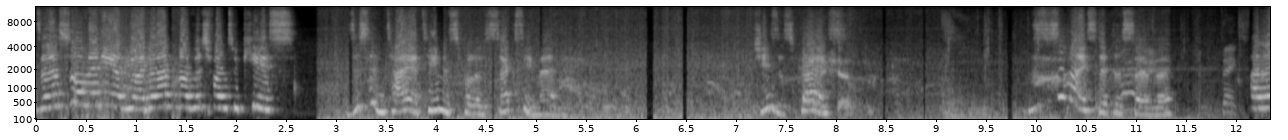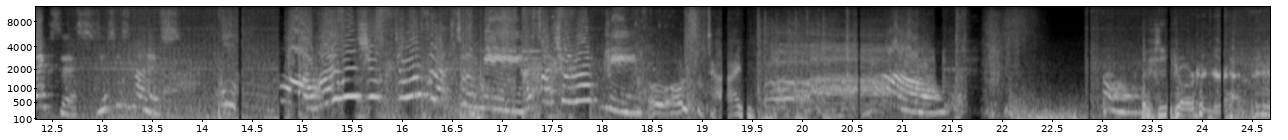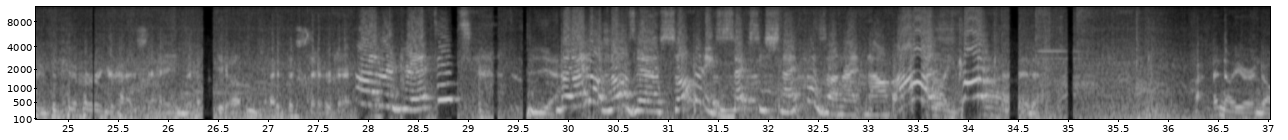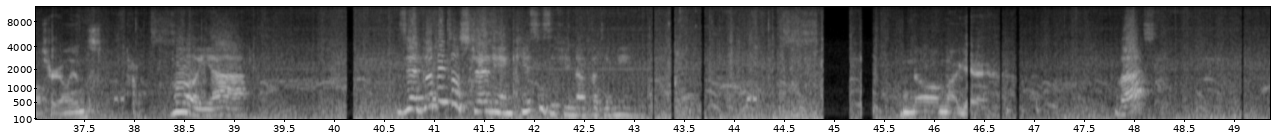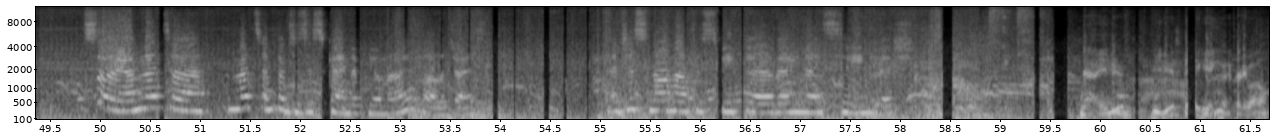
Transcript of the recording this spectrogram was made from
There's so many of you, I don't know which one to kiss. This entire team is full of sexy men. Jesus Christ. This is a nice little server. Thanks. I like this. This is nice. Oh, why would you do that to me? I thought you loved me. Oh, oh, so time. Oh. Oh. You'll regret. You'll regret saying that you uploaded the server. I regret it. Yeah. But I don't know, there are so many sexy snipers on right now. Oh Ah, my fuck! god. I know you're into Australians. Oh, yeah. They're good little Australian kisses if you know what I mean. No, I'm not gay. What? Sorry, I'm not, uh, I'm not tempered to this kind of humor, I apologize. I just know how to speak, uh, very nicely English. Yeah, you do. You do speak English pretty well.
